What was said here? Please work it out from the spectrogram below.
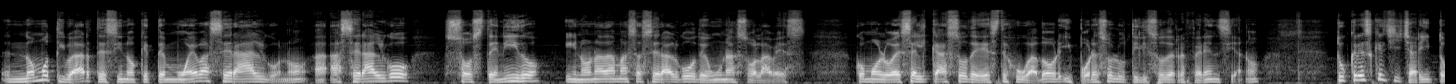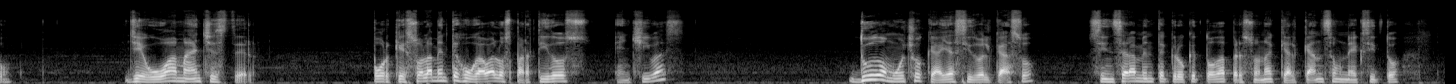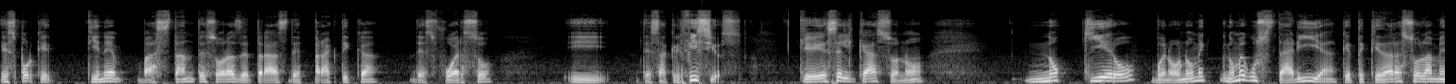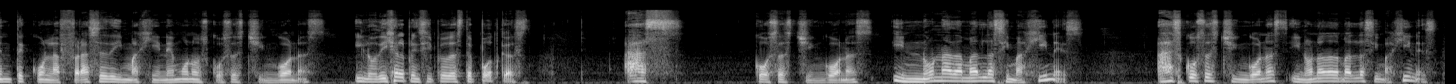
no motivarte, sino que te mueva a hacer algo, ¿no? A hacer algo sostenido y no nada más hacer algo de una sola vez, como lo es el caso de este jugador y por eso lo utilizo de referencia, ¿no? ¿Tú crees que Chicharito llegó a Manchester porque solamente jugaba los partidos en Chivas? Dudo mucho que haya sido el caso. Sinceramente creo que toda persona que alcanza un éxito es porque tiene bastantes horas detrás de práctica, de esfuerzo y de sacrificios, que es el caso, ¿no? No quiero, bueno, no me, no me gustaría que te quedaras solamente con la frase de imaginémonos cosas chingonas y lo dije al principio de este podcast, haz cosas chingonas y no nada más las imagines. Haz cosas chingonas y no nada más las imagines.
